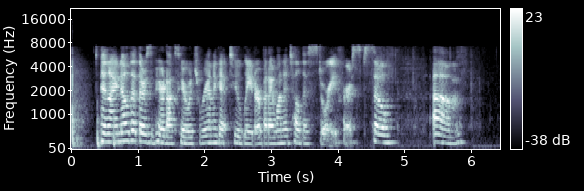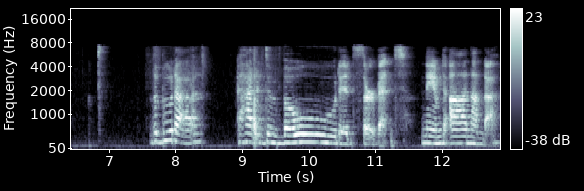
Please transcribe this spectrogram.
and I know that there's a paradox here, which we're going to get to later, but I want to tell this story first. So, um, the Buddha had a devoted servant named Ananda.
